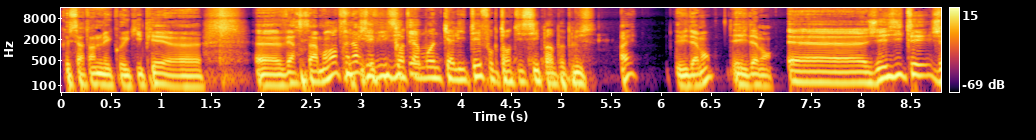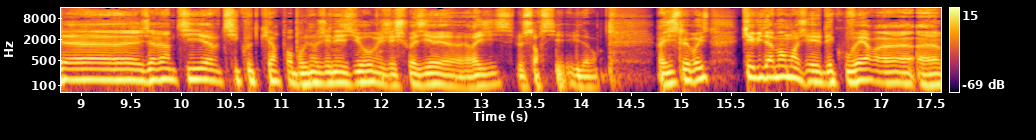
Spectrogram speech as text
que certains de mes coéquipiers euh, euh, vers ça. Mon entraîneur, j'ai Et puis, quand visité, t'as moins de qualité, il faut que tu anticipes un peu plus. Évidemment, évidemment. Euh, j'ai hésité, j'avais un petit, un petit coup de cœur pour Bruno Genesio, mais j'ai choisi euh, Régis, le sorcier, évidemment. Régis Lebris, qu'évidemment, moi, j'ai découvert euh, euh,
